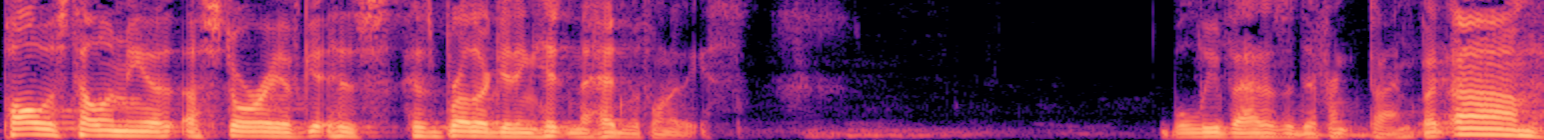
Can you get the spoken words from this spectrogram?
Paul was telling me a, a story of his, his brother getting hit in the head with one of these. We'll leave that as a different time. But, um,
